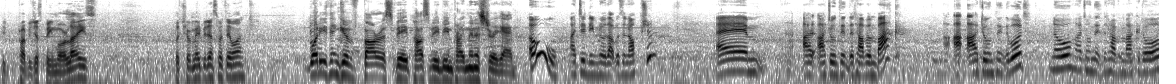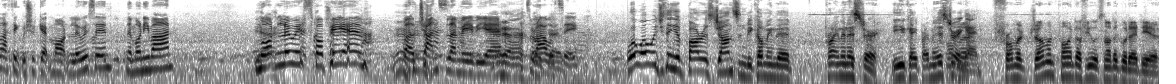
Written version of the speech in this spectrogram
He'd probably just bring more lies. But sure, maybe that's what they want. What do you think of Boris be, possibly being Prime Minister again? Oh, I didn't even know that was an option. Um, I, I don't think they'd have him back. I, I don't think they would. No, I don't think they'd have him back at all. I think we should get Martin Lewis in, the money man. Martin Lewis for PM. Well, Chancellor maybe, yeah. Yeah, That's what I would say. Well, what would you think of Boris Johnson becoming the Prime Minister, the UK Prime Minister From a- again? From a German point of view, it's not a good idea.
